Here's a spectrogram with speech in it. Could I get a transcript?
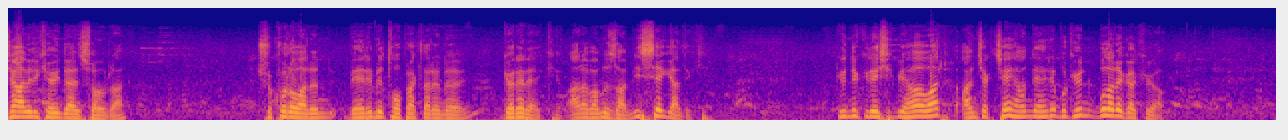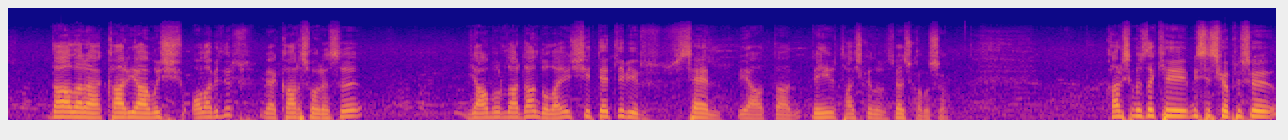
Camili köyünden sonra Çukurova'nın verimli topraklarını görerek arabamızla Misya'ya geldik. Günlük güneşlik bir hava var ancak Ceyhan Nehri bugün bulanık akıyor. Dağlara kar yağmış olabilir ve kar sonrası yağmurlardan dolayı şiddetli bir sel veyahut da nehir taşkını söz konusu. Karşımızdaki Misis Köprüsü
